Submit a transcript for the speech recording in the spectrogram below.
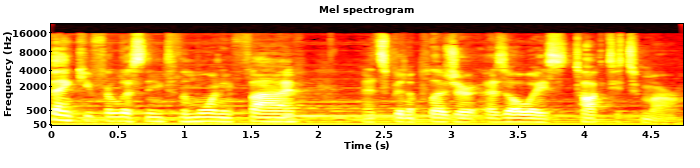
Thank you for listening to the Morning Five. It's been a pleasure, as always. Talk to you tomorrow.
